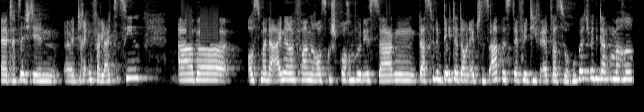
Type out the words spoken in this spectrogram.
äh, tatsächlich den äh, direkten Vergleich zu ziehen. Aber aus meiner eigenen Erfahrung herausgesprochen würde ich sagen, das mit dem Data Down Actions Up ist definitiv etwas, worüber ich mir Gedanken mache.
